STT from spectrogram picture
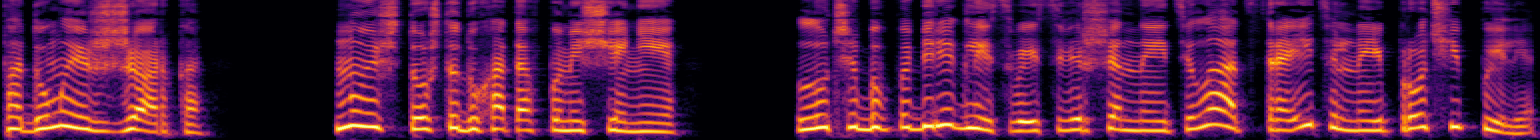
Подумаешь, жарко. Ну и что, что духота в помещении? Лучше бы поберегли свои совершенные тела от строительной и прочей пыли.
